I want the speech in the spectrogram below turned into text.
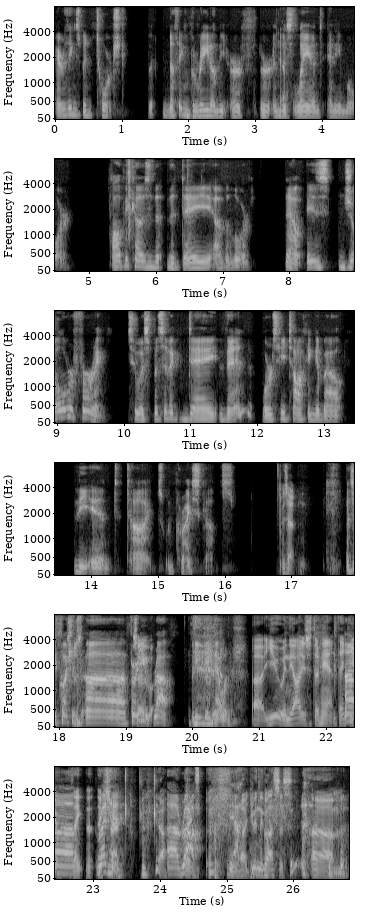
everything's been torched, but nothing green on the earth or in yeah. this land anymore. All because the, the day of the Lord. Now, is Joel referring to a specific day then, or is he talking about the end times when Christ comes? Is that That's a question uh, for So- you, Rob. You take that one. uh, you in the audience with their hand? Thank you. Uh, Thank, for- redhead. yeah, Uh, Rob. thanks. Yeah, uh, you in the glasses. Um,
